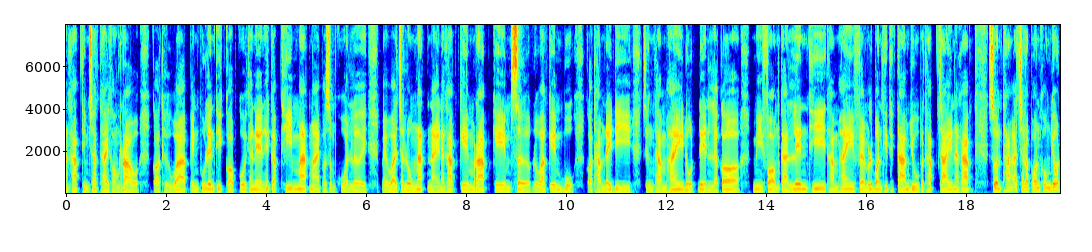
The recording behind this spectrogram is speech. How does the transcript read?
นะครับทีมชาติไทยของเรา ก็ถือว่าเป็นผู้เล่นที่กอบโกยคะแนนให้กับทีมมากมายพอสมควรเลย ไม่ว่าจะลงนัดไหนนะครับ เกมรับเกมเสิร์ฟหรือว่าเกมบุกก็ทำได้ดี จึงทำให้โดดเด่น แล้วก็มีฟอร์มการเล่นที่ทำให้แฟนวอลเลย์บอลที่ติดตามอยู่ประทับใจนะครับ ส่วนทางอัชรพรคงยศ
